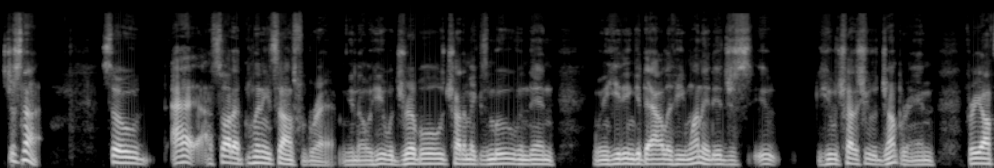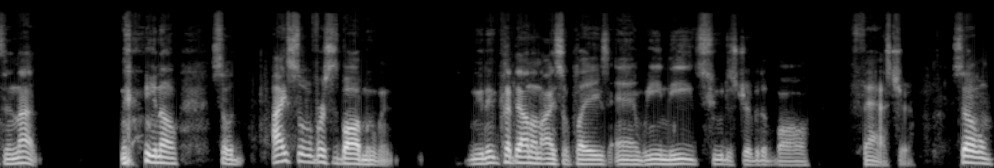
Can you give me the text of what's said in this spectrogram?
It's just not. So I, I saw that plenty of times from Brad. You know, he would dribble, try to make his move, and then when he didn't get the outlet he wanted, it just it, he would try to shoot a jumper, and very often not. you know, so ISO versus ball movement. We need to cut down on ISO plays, and we need to distribute the ball faster. So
